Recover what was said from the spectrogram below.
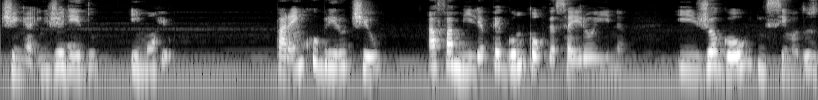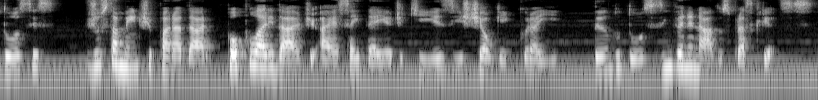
tinha ingerido e morreu. Para encobrir o tio, a família pegou um pouco dessa heroína e jogou em cima dos doces, justamente para dar popularidade a essa ideia de que existe alguém por aí dando doces envenenados para as crianças.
